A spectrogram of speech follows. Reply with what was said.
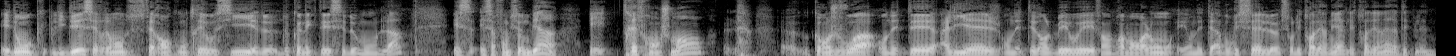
Et donc, l'idée, c'est vraiment de se faire rencontrer aussi et de, de connecter ces deux mondes-là. Et, ça fonctionne bien. Et très franchement, euh, quand je vois, on était à Liège, on était dans le BOE, enfin en Brabant Wallon, et on était à Bruxelles sur les trois dernières, les trois dernières étaient pleines.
